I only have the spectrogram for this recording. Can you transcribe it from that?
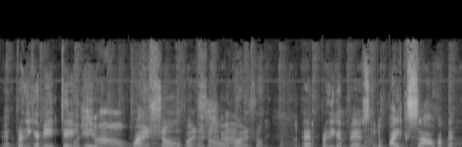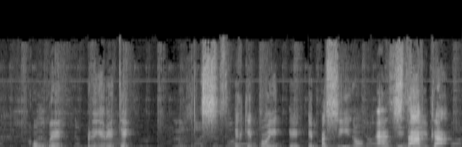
eh, praticamente eh, Paixão, Paixão. Paixão. Eh, praticamente è scritto Paixão, vabbè. Comunque, praticamente mm, s- è che poi è, è bassino, Ah, sì, stacca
